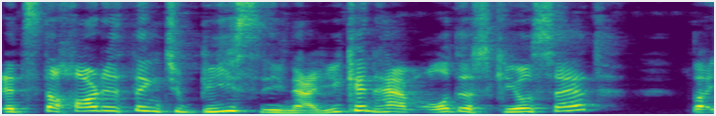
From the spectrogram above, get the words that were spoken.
it's the harder thing to be Steve Nash. You can have all the skill set, but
